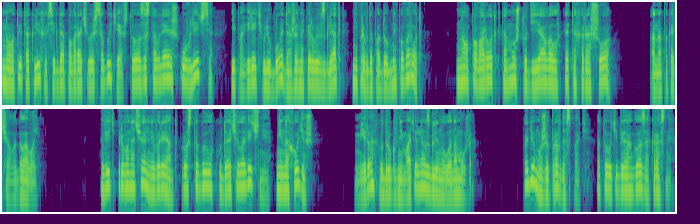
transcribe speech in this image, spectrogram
но ты так лихо всегда поворачиваешь события, что заставляешь увлечься и поверить в любой, даже на первый взгляд, неправдоподобный поворот. Но поворот к тому, что дьявол – это хорошо, она покачала головой. Ведь первоначальный вариант просто был куда человечнее, не находишь? Мира вдруг внимательно взглянула на мужа. «Пойдем уже, правда, спать, а то у тебя глаза красные».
